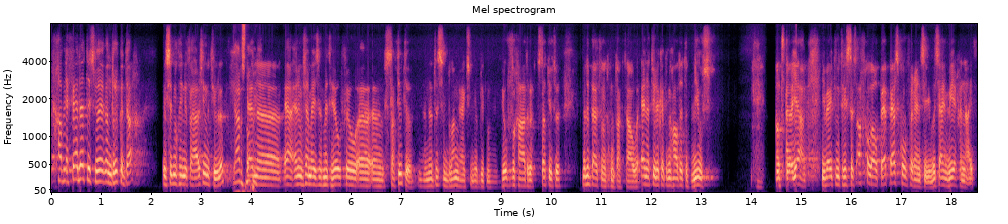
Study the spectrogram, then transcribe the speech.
ga weer verder. Het is weer een drukke dag. Ik zit nog in de verhuizing natuurlijk. Ja, dat snap En, ik. eh, ja, en we zijn bezig met heel veel eh, eh, statuten. En dat is het belangrijkste op dit moment. Heel veel vergaderen, statuten, met het buitenland contact houden. En natuurlijk heb ik nog altijd het nieuws. Want eh, ja, je weet hoe het gisteren is afgelopen, hè? persconferentie. We zijn weer genaaid.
